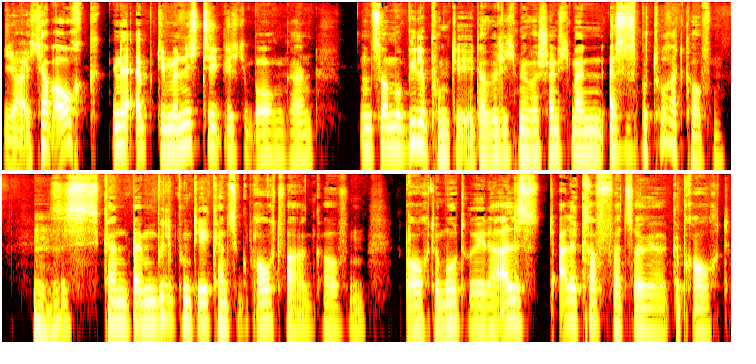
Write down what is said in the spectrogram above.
Ja, ich habe auch eine App, die man nicht täglich gebrauchen kann. Und zwar mobile.de. Da will ich mir wahrscheinlich mein erstes Motorrad kaufen. Das ist, kann, bei mobile.de kannst du Gebrauchtwagen kaufen, gebrauchte Motorräder, alles, alle Kraftfahrzeuge gebraucht.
